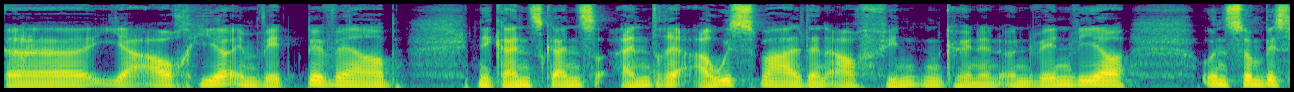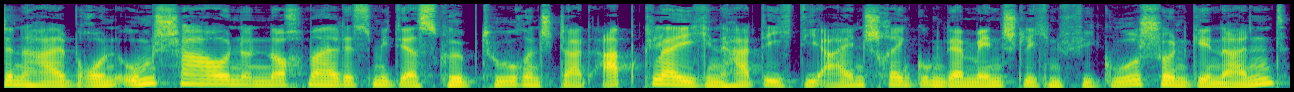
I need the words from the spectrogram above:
äh, ja auch hier im Wettbewerb eine ganz, ganz andere Auswahl dann auch finden können. Und wenn wir uns so ein bisschen Heilbronn umschauen und nochmal das mit der Skulpturenstadt abgleichen, hatte ich die Einschränkung der menschlichen Figur schon genannt.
